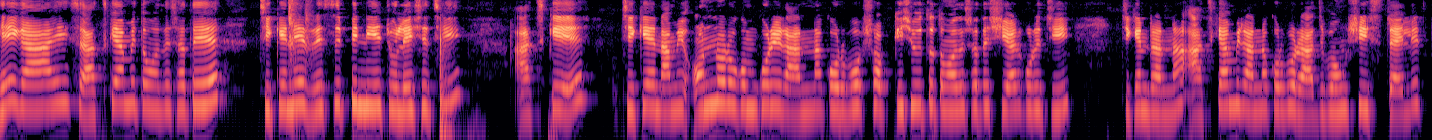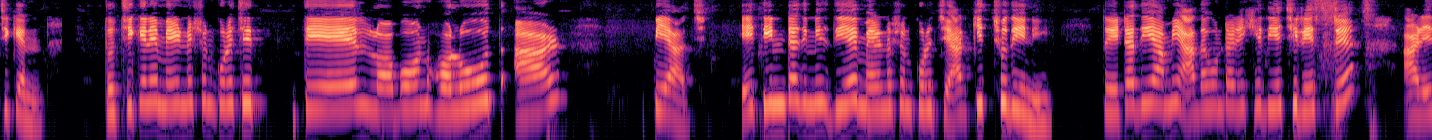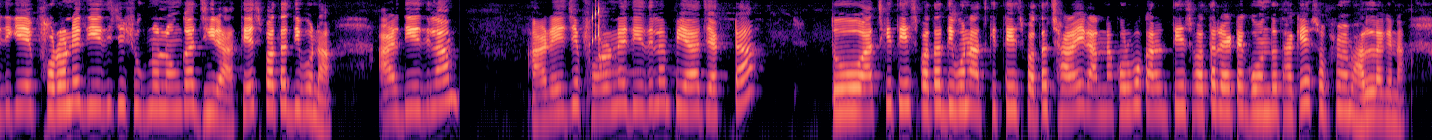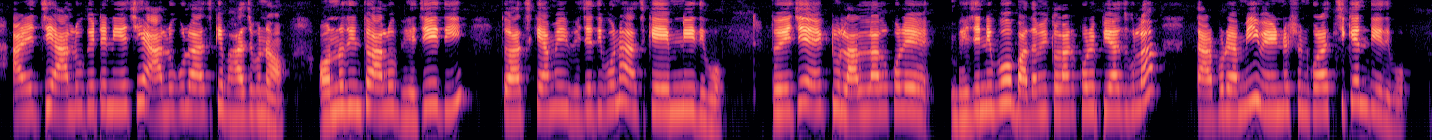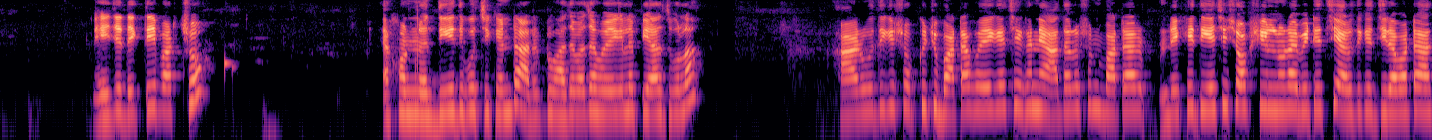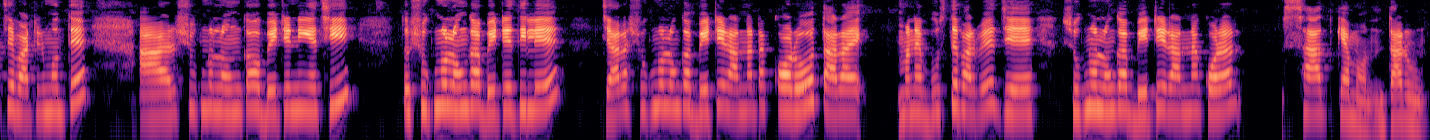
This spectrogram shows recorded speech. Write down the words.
Hey guys আজকে আমি তোমাদের সাথে চিকেনের রেসিপি নিয়ে চলে এসেছি। আজকে চিকেন আমি অন্য রকম করে রান্না করব সব কিছুই তো তোমাদের সাথে শেয়ার করেছি চিকেন রান্না। আজকে আমি রান্না করব রাজবংশী স্টাইলের চিকেন তো চিকেনে ম্যারিনেশন করেছি তেল, লবণ, হলুদ আর পেঁয়াজ। এই তিনটা জিনিস দিয়ে ম্যারিনেশন করেছি, আর কিচ্ছু দিইনি। তো এটা দিয়ে আমি আধা ঘণ্টা রেখে দিয়েছি রেস্টে আর এদিকে ফোড়নে দিয়ে দিয়েছি শুকনো লঙ্কা, জিরা। তেজপাতা দিব না। আর দিয়ে দিলাম, আর এই যে ফোড়নে দিয়ে দিলাম পেঁয়াজ একটা। তো আজকে তেজপাতা দিব না, আজকে তেজপাতা ছাড়াই রান্না করব, কারণ তেজপাতার একটা গন্ধ থাকে, সবসময় ভালো লাগে না। আর এই যে আলু কেটে নিয়েছি, আলুগুলো আজকে ভাজবো না। অন্যদিন তো আলু ভেজেই দিই, তো আজকে আমি ভেজে দিব না, আজকে এমনিই দিব। তো এই যে একটু লাল লাল করে ভেজে নিব, বাদামি কালার করে পেঁয়াজগুলা। তারপরে আমি ম্যারিনেশন করা চিকেন দিয়ে দিব। এই যে দেখতেই পাচ্ছ এখন দিয়ে দিব চিকেনটা আর একটু ভাজা ভাজা হয়ে গেলে পেঁয়াজগুলা। আর ওদিকে সব কিছু বাটা হয়ে গেছে, এখানে আদা, রসুন বাটার রেখে দিয়েছি, সব শিলনোড়া বেটেছি, আর ওদিকে জিরা বাটা আছে বাটির মধ্যে, আর শুকনো লঙ্কাও বেটে নিয়েছি। তো শুকনো লঙ্কা বেটে দিলে, যারা শুকনো লঙ্কা বেটে রান্নাটা করো, তারা মানে বুঝতে পারবে যে শুকনো লঙ্কা বেটে রান্না করার স্বাদ কেমন? দারুণ।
